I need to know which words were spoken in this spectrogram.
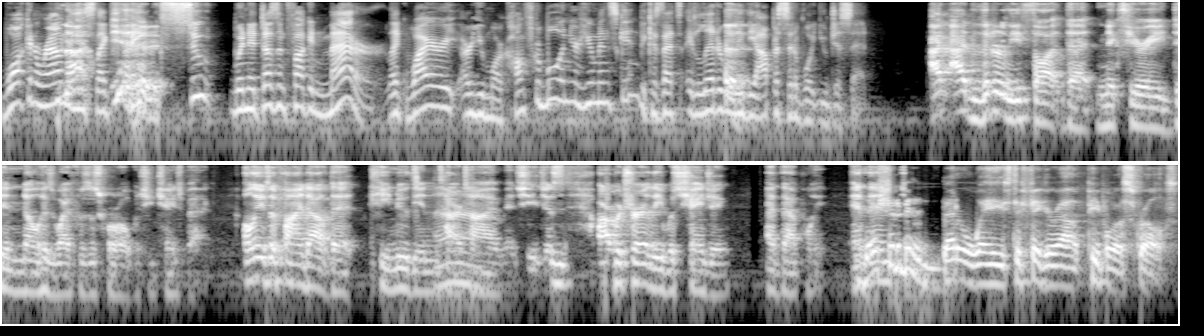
walking around in this like yeah. fake suit when it doesn't fucking matter? Like, why are are you more comfortable in your human skin? Because that's literally uh. the opposite of what you just said. I, I literally thought that Nick Fury didn't know his wife was a Skrull when she changed back, only to find out that he knew the entire Ah. time, and she just arbitrarily was changing at that point. And there then should have been better ways to figure out people are Skrulls.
